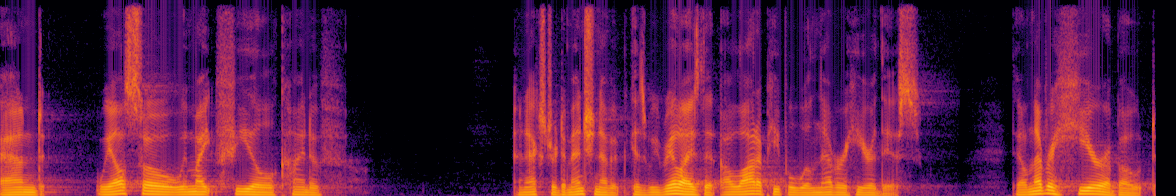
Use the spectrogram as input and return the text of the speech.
And we also we might feel kind of an extra dimension of it because we realize that a lot of people will never hear this. They'll never hear about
